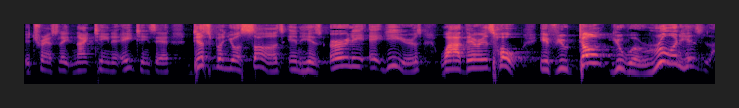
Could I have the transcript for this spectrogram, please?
it translates 19 and 18 says, Discipline your sons in his early years while there is hope. If you don't, you will ruin his life.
